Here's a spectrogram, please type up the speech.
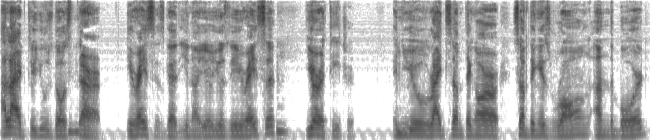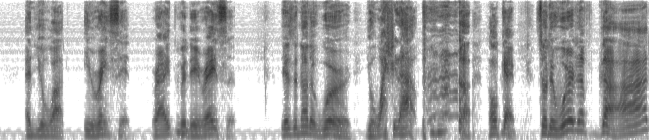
I like to use those mm-hmm. terms. Erase is good. You know, you use the eraser. Mm-hmm. You're a teacher, and mm-hmm. you write something or something is wrong on the board, and you what? Erase it, right? With mm-hmm. the eraser. There's another word. You wash it out. Mm-hmm. okay. So the word of God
